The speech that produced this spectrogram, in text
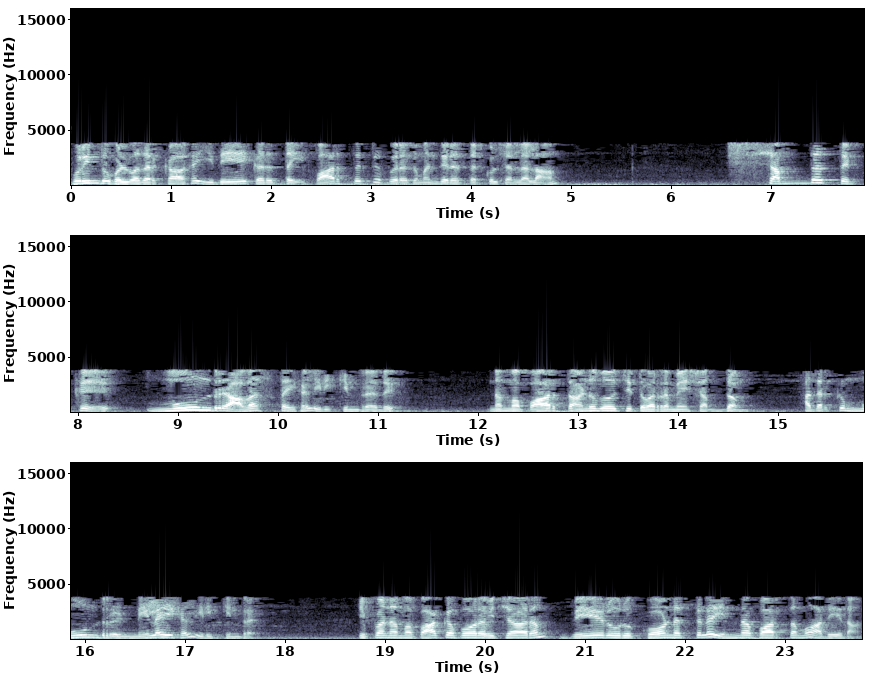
புரிந்து கொள்வதற்காக இதே கருத்தை பார்த்துட்டு பிறகு மந்திரத்திற்குள் செல்லலாம். சப்தத்துக்கு மூன்று அவஸ்தைகள் இருக்கின்றது. நம்ம பார்த்து அனுபவிச்சுட்டு வர்றமே சப்தம். அதற்கு மூன்று நிலைகள் இருக்கின்ற. இப்ப நம்ம பார்க்க போற விசாரம் வேறொரு கோணத்துல என்ன பார்த்தோமோ அதேதான்.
